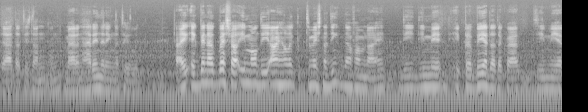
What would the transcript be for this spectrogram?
ja, dat is dan een, maar een herinnering natuurlijk. Ik, ik ben ook best wel iemand die eigenlijk, tenminste ik dan van mij, die, die meer, ik probeer dat ook wel, die meer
